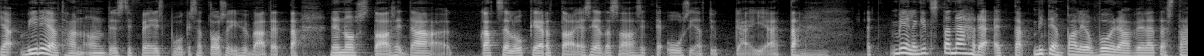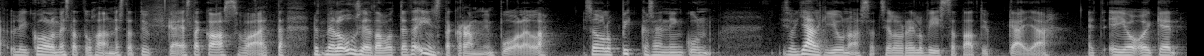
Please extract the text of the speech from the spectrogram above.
Ja videothan on tietysti Facebookissa tosi hyvät, että ne nostaa sitä katselukertaa ja sieltä saa sitten uusia tykkäjiä. Että, mm. et mielenkiintoista nähdä, että miten paljon voidaan vielä tästä yli kolmesta tuhannesta tykkäjästä kasvaa. Että nyt meillä on uusia tavoitteita Instagramin puolella. Se on ollut pikkasen niin kuin, se on jälkijunassa, että siellä on reilu 500 tykkäjää. Että ei ole oikein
